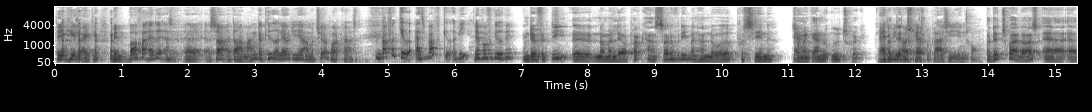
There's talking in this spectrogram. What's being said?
det er ikke helt rigtigt. Men hvorfor er det altså, øh, så, at der er mange, der gider at lave de her amatørpodcast? Hvorfor gider, altså, hvorfor gider vi? Ja, hvorfor gider vi? Jamen, det er jo fordi, øh, når man laver podcast, så er det fordi, man har noget på sinde, som man gerne vil udtrykke. Ja, det og mener også Kasper plejer at sige i introen. Og det tror jeg da også er, er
